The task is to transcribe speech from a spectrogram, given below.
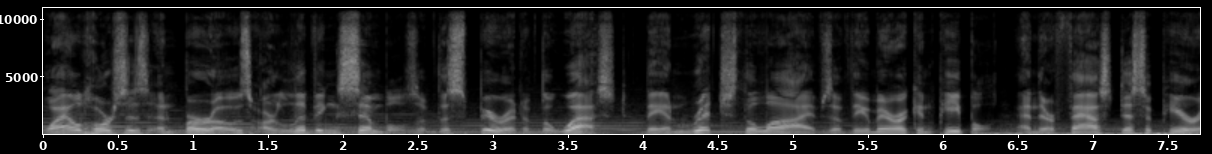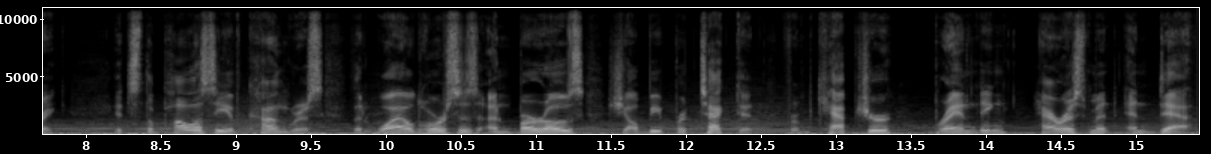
Wild horses and burros are living symbols of the spirit of the West. They enrich the lives of the American people, and they're fast disappearing. It's the policy of Congress that wild horses and burros shall be protected from capture, branding, harassment, and death.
